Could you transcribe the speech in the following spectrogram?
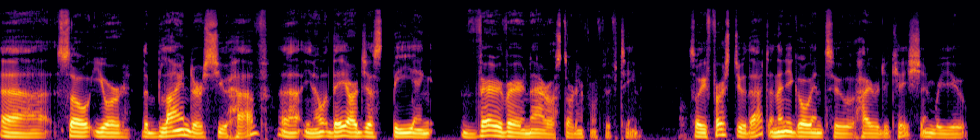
Uh, so your the blinders you have, uh, you know, they are just being very very narrow starting from 15. So you first do that, and then you go into higher education where you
